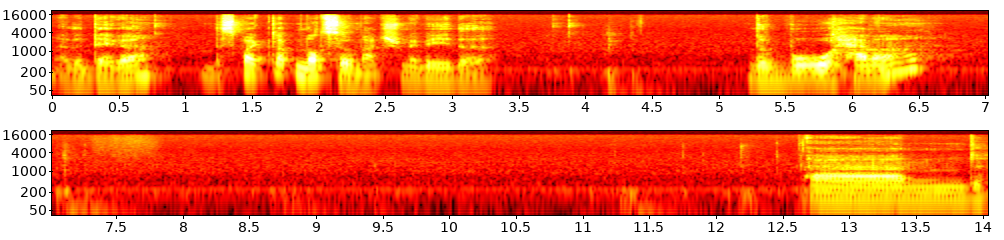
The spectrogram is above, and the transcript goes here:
The dagger. The spike club, not so much. Maybe the the war hammer. And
